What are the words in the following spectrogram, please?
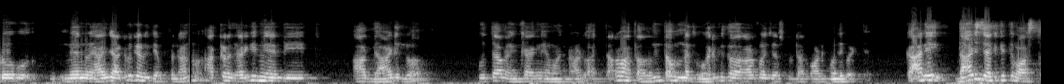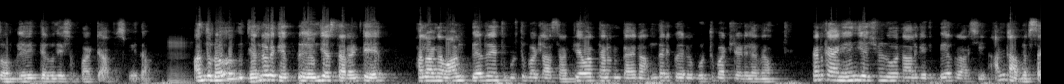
ఇప్పుడు నేను యాజ్ అడ్వకేట్ చెప్తున్నాను అక్కడ జరిగింది ఏంటి? ఆ దాడిలో బుద్ధ వెంకయ్యం అన్నాడు ఆ తర్వాత అదంతా ఉన్నది ఒకరి మీద ఆరోపణ చేసుకుంటారు వాళ్ళు మొదలు పెడితే. కానీ దాడి జరిగింది వాస్తవం ఏది తెలుగుదేశం పార్టీ ఆఫీస్ మీద. అందులో జనరల్గా ఎప్పుడు ఏం చేస్తారంటే ఫలానా వాళ్ళ పేర్లు అయితే గుర్తుపట్ల ఆ సత్యవర్ధన్ ఆయన అందరి పేరు గుర్తుపట్టలేడు కదా. కనుక ఆయన ఏం చేసిండు? నాలుగైదు పేర్లు రాసి అంటే అదర్స్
